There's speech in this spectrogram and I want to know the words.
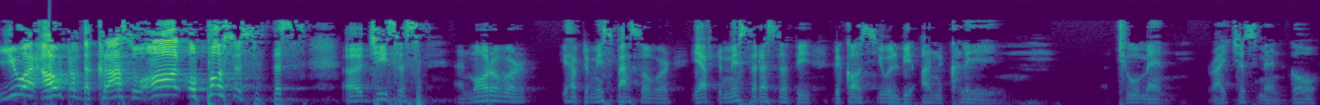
You are out of the class who all opposes this uh, Jesus. And moreover, you have to miss Passover. You have to miss the recipe because you will be unclean. Two men, righteous men go.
